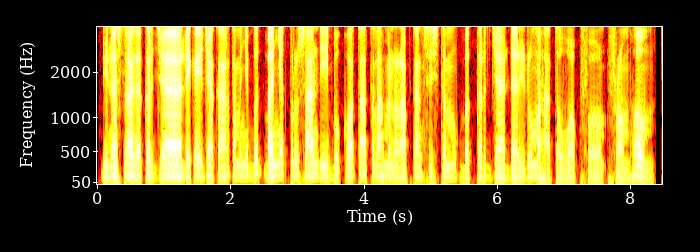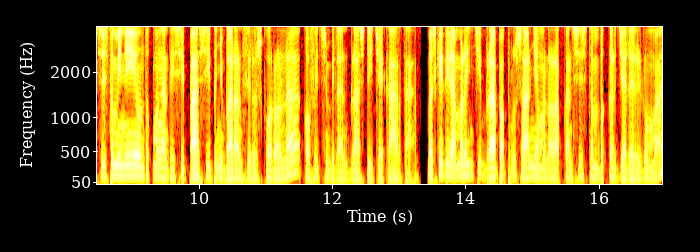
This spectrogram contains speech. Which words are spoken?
Dinas Tenaga Kerja DKI Jakarta menyebut banyak perusahaan di ibu kota telah menerapkan sistem bekerja dari rumah atau work from home. Sistem ini untuk mengantisipasi penyebaran virus corona COVID-19 di Jakarta. Meski tidak merinci berapa perusahaan yang menerapkan sistem bekerja dari rumah,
